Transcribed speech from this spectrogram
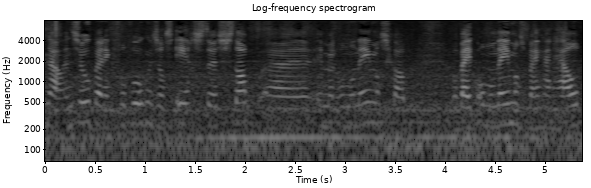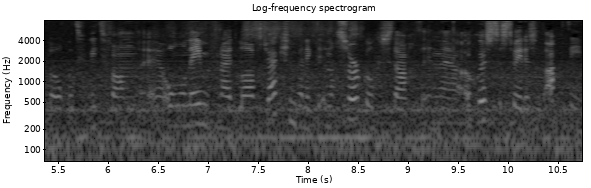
Nou, en zo ben ik vervolgens als eerste stap uh, in mijn ondernemerschap, waarbij ik ondernemers ben gaan helpen op het gebied van uh, ondernemen vanuit Love Attraction, ben ik de Inner Circle gestart in uh, augustus 2018.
